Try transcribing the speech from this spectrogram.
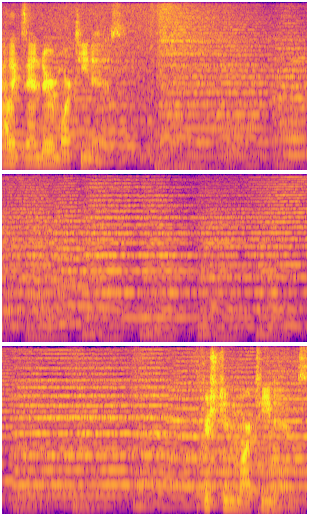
Alexander Martinez. Christian Martinez.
